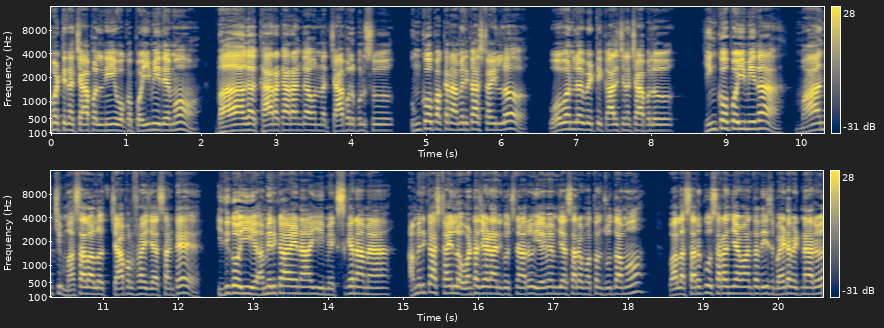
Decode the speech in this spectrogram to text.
పట్టిన చేపల్ని ఒక పొయ్యి మీదేమో బాగా కారకారంగా ఉన్న చేపల పులుసు ఇంకో పక్కన అమెరికా స్టైల్లో ఓవెన్లో పెట్టి కాల్చిన చేపలు ఇంకో పొయ్యి మీద మంచి మసాలాలో చేపలు ఫ్రై చేస్తాంటే ఇదిగో ఈ అమెరికా అయినా ఈ మెక్సికన్ ఆమె అమెరికా స్టైల్లో వంట చేయడానికి వచ్చినారు ఏమేం చేస్తారో మొత్తం చూద్దాము. వాళ్ళ సరుకు సరంజామా అంతా తీసి బయట పెట్టినారు.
